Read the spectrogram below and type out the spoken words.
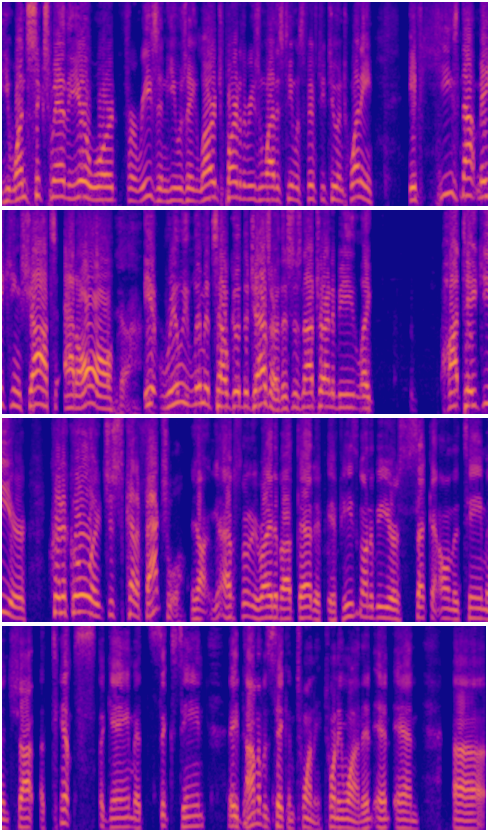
he won six man of the year award for a reason. He was a large part of the reason why this team was 52 and 20 if he's not making shots at all, yeah. it really limits how good the Jazz are. This is not trying to be like hot takey or critical or just kind of factual. Yeah, you're absolutely right about that. If, if he's going to be your second on the team and shot attempts a game at 16, hey, Donovan's taking 20, 21. And, and, and, uh,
